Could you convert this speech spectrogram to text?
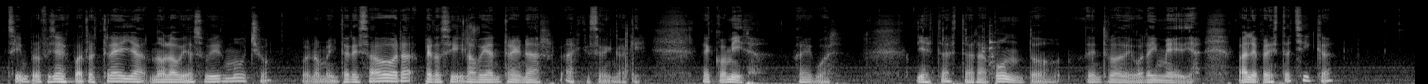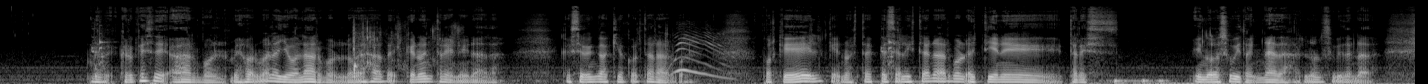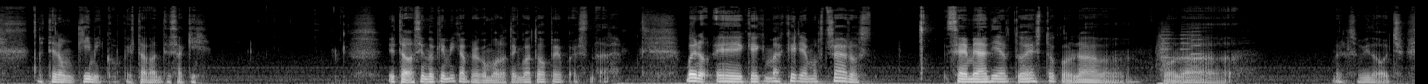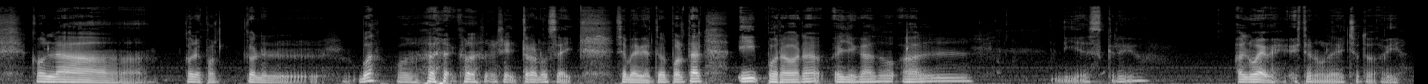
Sin profesión es cuatro estrellas, no la voy a subir mucho. Bueno, me interesa ahora, pero sí la voy a entrenar. Ah, es que se venga aquí. De comida, da igual. Y esta estará a punto dentro de hora y media. Vale, pero esta chica Creo que es de árbol. Mejor me la llevo al árbol. Lo voy a de, que no entrene nada. Que se venga aquí a cortar árbol. Porque él, que no está especialista en árbol, él tiene tres. Y no lo he subido en nada. no lo he subido en nada. Este era un químico que estaba antes aquí. Estaba haciendo química, pero como lo tengo a tope, pues nada. Bueno, eh, ¿qué más quería mostraros? Se me ha abierto esto con la. Con la. Me he subido 8. Con la. Con el portal con el bueno, con, el trono 6 se me ha abierto el portal. Y por ahora he llegado al 10 creo. Al 9 este no lo he hecho todavía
